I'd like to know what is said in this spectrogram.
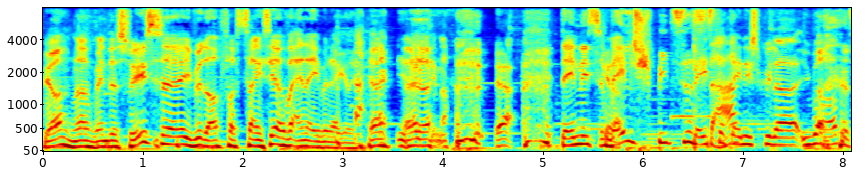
na, wenn das so ist, äh, ich würde auch fast sagen, sehr auf einer Ebene eigentlich. Ja, Ja, Also, genau. Ja. Tennis Bester Weltspitzenstar Tennisspieler überhaupt.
